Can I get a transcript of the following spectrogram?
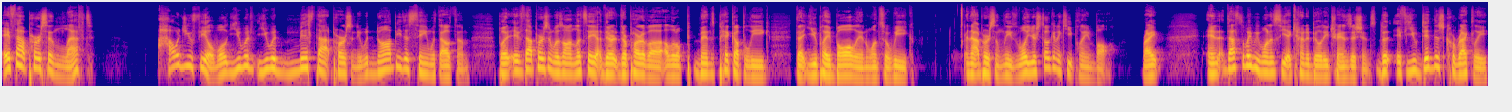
if that person left, how would you feel? Well, you would you would miss that person. It would not be the same without them. But if that person was on, let's say they're they're part of a, a little men's pickup league that you play ball in once a week, and that person leaves, well, you're still going to keep playing ball, right? And that's the way we want to see accountability transitions. The, if you did this correctly,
